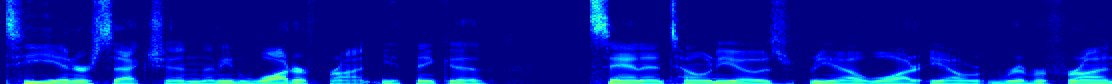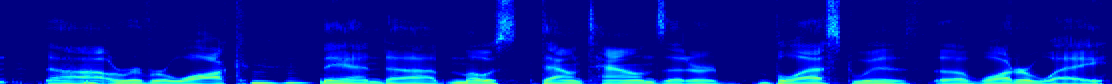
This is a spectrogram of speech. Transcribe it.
T intersection. I mean, waterfront. You think of San Antonio's, you know, water, you know, riverfront, uh, a river walk, and uh, most downtowns that are blessed with a waterway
